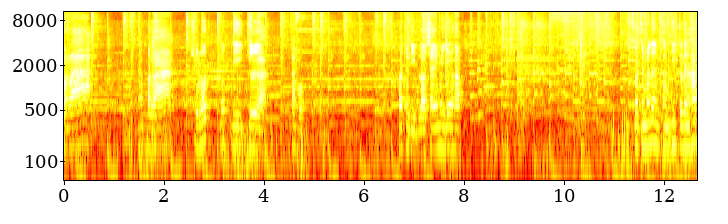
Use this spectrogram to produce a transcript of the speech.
ปลาน้ำปลาชูรสรสดีเกลือครับผมวัตถุดิบเราใช้ไม่เยอะครับ ก็จะมาเริ่มทำพริกกันเลยครับ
